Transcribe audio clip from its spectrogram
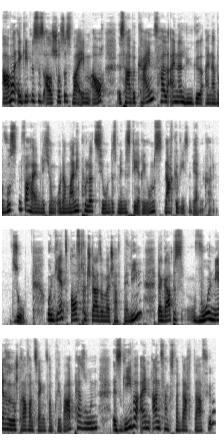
Aber Ergebnis des Ausschusses war eben auch, es habe keinen Fall einer Lüge, einer bewussten Verheimlichung oder Manipulation des Ministeriums nachgewiesen werden können. So. Und jetzt Auftritt Staatsanwaltschaft Berlin. Da gab es wohl mehrere Strafanzeigen von Privatpersonen. Es gebe einen Anfangsverdacht dafür,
